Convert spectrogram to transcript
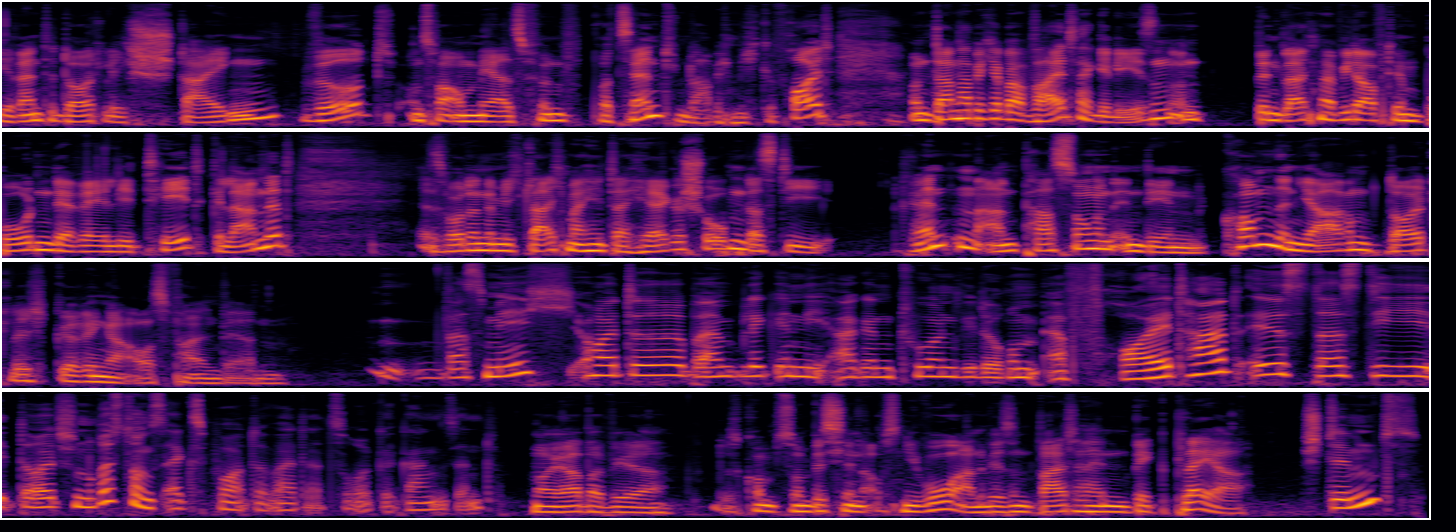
die Rente deutlich steigen wird, und zwar um mehr als 5 Prozent. Und da habe ich mich gefreut. Und dann habe ich aber weitergelesen und bin gleich mal wieder auf dem Boden der Realität gelandet. Es wurde nämlich gleich mal hinterhergeschoben, dass die Rentenanpassungen in den kommenden Jahren deutlich geringer ausfallen werden. Was mich heute beim Blick in die Agenturen wiederum erfreut hat, ist, dass die deutschen Rüstungsexporte weiter zurückgegangen sind. Naja, aber wir, das kommt so ein bisschen aufs Niveau an. Wir sind weiterhin Big Player. Stimmt.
